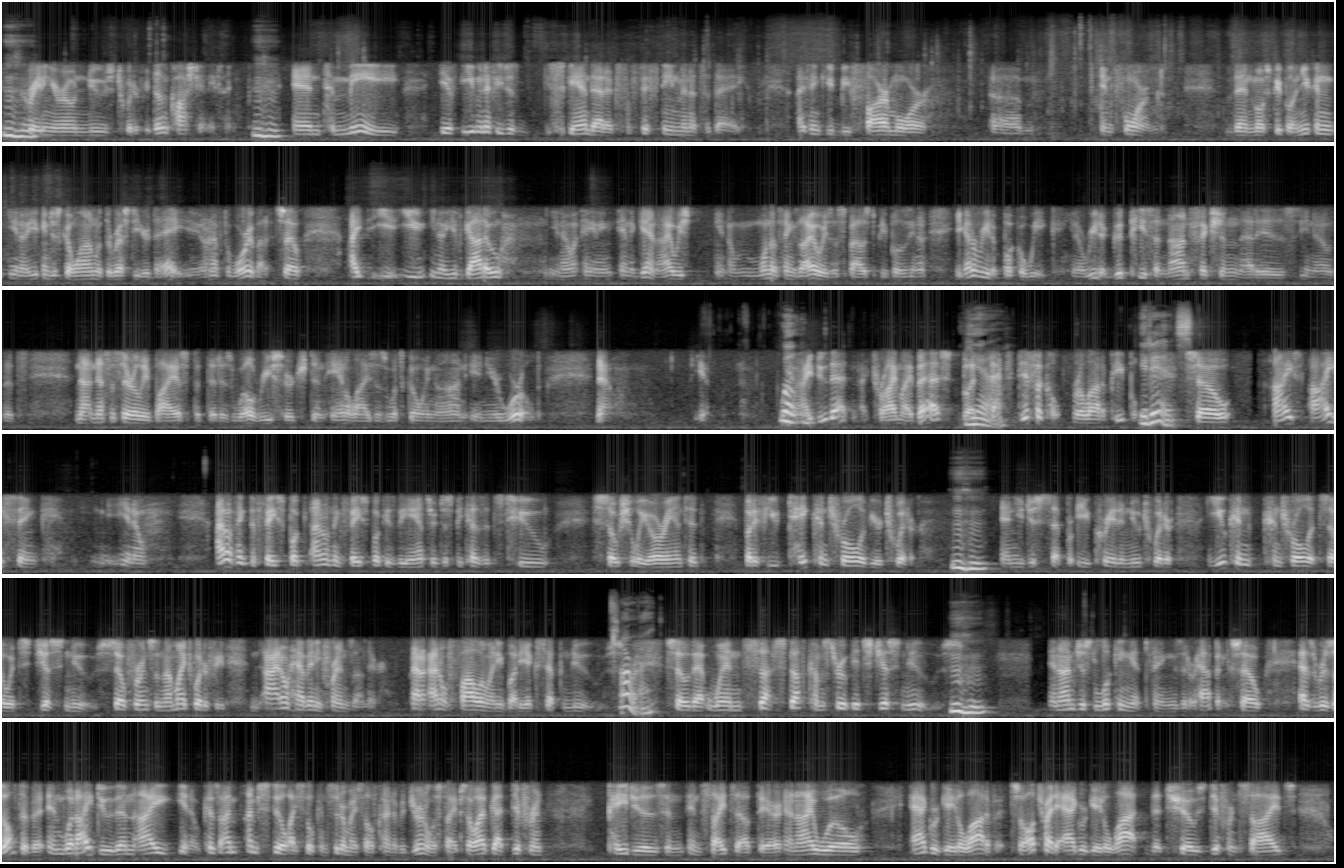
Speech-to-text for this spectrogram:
mm-hmm. creating your own news Twitter feed. It doesn't cost you anything. Mm-hmm. And to me, if even if you just scanned at it for 15 minutes a day, I think you'd be far more um, informed than most people. And you can, you know, you can just go on with the rest of your day. You don't have to worry about it. So, I, you, you, know, you've got to, you know, and, and again, I always, you know, one of the things I always espouse to people is, you know, you got to read a book a week. You know, read a good piece of nonfiction that is, you know, that's not necessarily biased, but that is well researched and analyzes what's going on in your world. Now, you know, Well, I do that. I try my best, but Yeah. that's difficult for a lot of people. It is. So I I think you know I don't think the Facebook I don't think Facebook is the answer just because it's too socially oriented. But if you take control of your Twitter Mm-hmm. and you just separate you create a new Twitter, you can control it so it's just news. So for instance, on my Twitter feed, I don't have any friends on there. I I don't follow anybody except news. All right. So that when stuff, stuff comes through, it's just news Mm-hmm. and I'm just looking at things that are happening. So as a result of it, and what I do then, I you know because I'm I'm still I still consider myself kind of a journalist type. So I've got different pages and, and sites out there, and I will aggregate a lot of it. So I'll try to aggregate a lot that shows different sides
